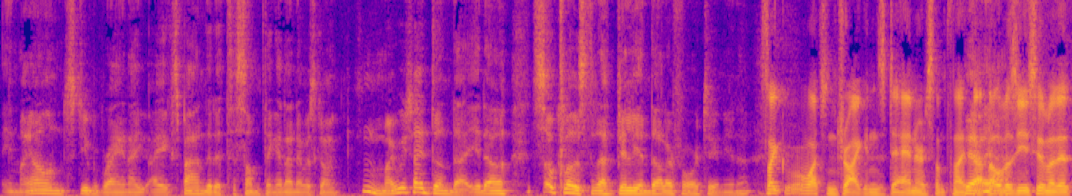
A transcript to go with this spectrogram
in my own stupid brain, I, I expanded it to something, and then I was going, "Hmm, I wish I'd done that." You know, so close to that billion dollar fortune. You know, It's like watching Dragon's Den or something like Yeah, that. And all of us used to it.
